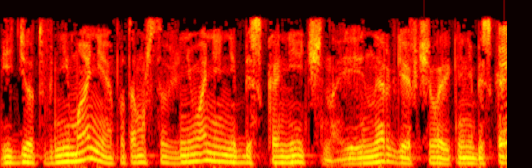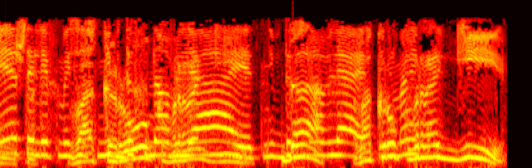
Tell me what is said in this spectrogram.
идет внимание, потому что внимание не бесконечно, и энергия в человеке не бесконечна. Это, Лев Моисеевич, не вдохновляет, враги. не вдохновляет. Да, вокруг понимаете? враги.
